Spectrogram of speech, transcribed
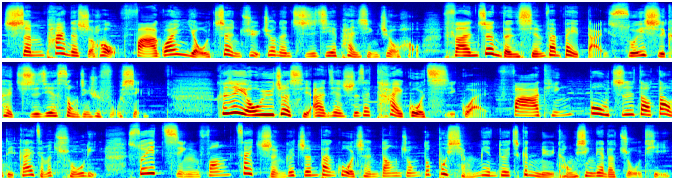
审判的时候，法官有证据就能直接判刑就好，反正等嫌犯被逮，随时可以直接送进去服刑。可是由于这起案件实在太过奇怪，法庭不知道到底该怎么处理，所以警方在整个侦办过程当中都不想面对这个女同性恋的主题。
